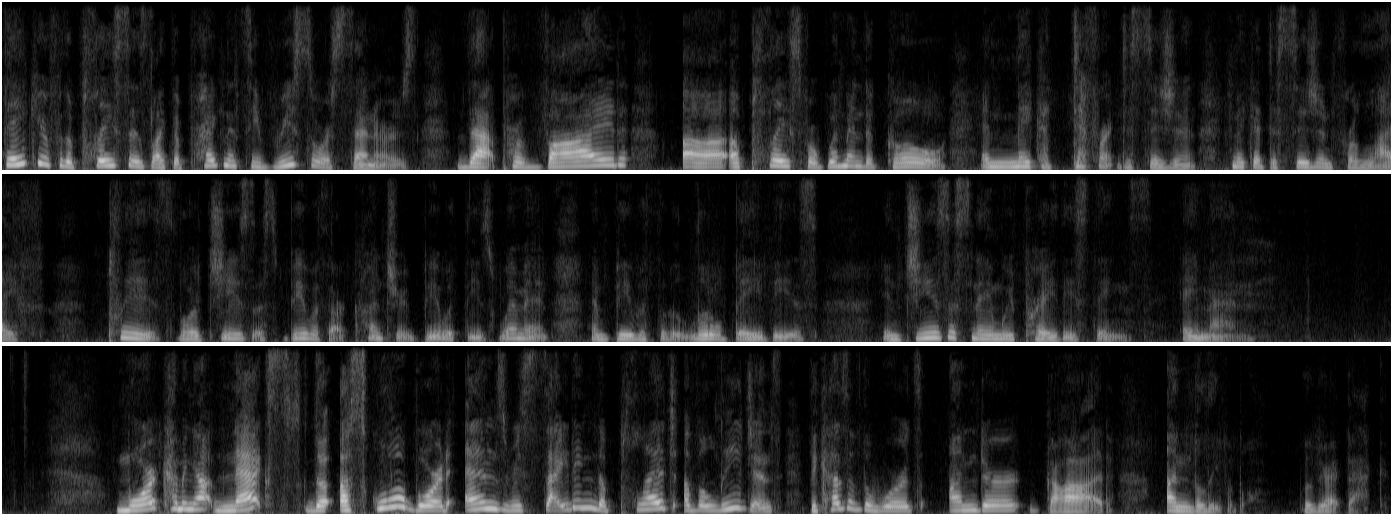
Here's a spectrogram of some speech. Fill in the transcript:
Thank you for the places like the pregnancy resource centers that provide uh, a place for women to go and make a different decision, make a decision for life. Please, Lord Jesus, be with our country, be with these women, and be with the little babies. In Jesus' name we pray these things. Amen. More coming up next. The, a school board ends reciting the Pledge of Allegiance because of the words under God. Unbelievable. We'll be right back.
